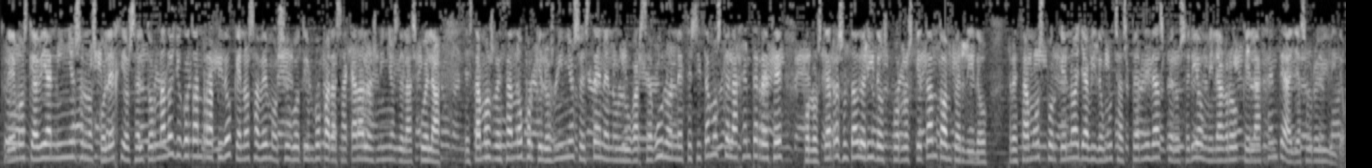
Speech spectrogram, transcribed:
Creemos que había niños en los colegios. El tornado llegó tan rápido que no sabemos si hubo tiempo para sacar a los niños de la escuela. Estamos rezando porque los niños estén en un lugar seguro. Necesitamos que la gente rece por los que han resultado heridos, por los que tanto han perdido. Rezamos porque no haya habido muchas pérdidas, pero sería un milagro que la gente haya sobrevivido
